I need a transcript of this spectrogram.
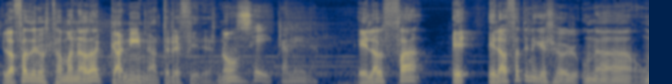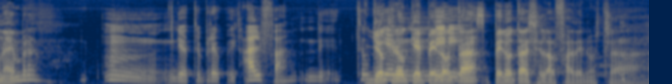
El alfa de nuestra manada canina, te refieres, ¿no? Sí, canina. El alfa. Eh, ¿El, alfa tiene que ser una, hembra? Mm, yo te pregunto. Alfa. Yo creo que pelota, pelota es el alfa de nuestra.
